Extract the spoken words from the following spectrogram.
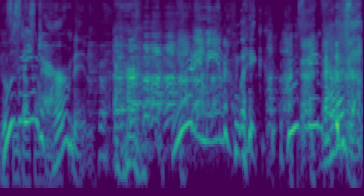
Who's named Herman? you know what I mean? Like, who's named Herman?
